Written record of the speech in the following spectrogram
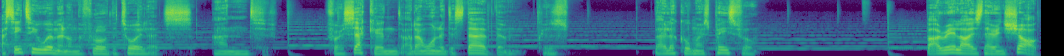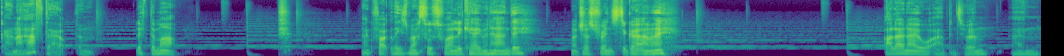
I see two women on the floor of the toilets, and for a second, I don't want to disturb them because they look almost peaceful. But I realise they're in shock and I have to help them, lift them up. Thank fuck these muscles finally came in handy, not just for Instagram, eh? I don't know what happened to him. Um,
